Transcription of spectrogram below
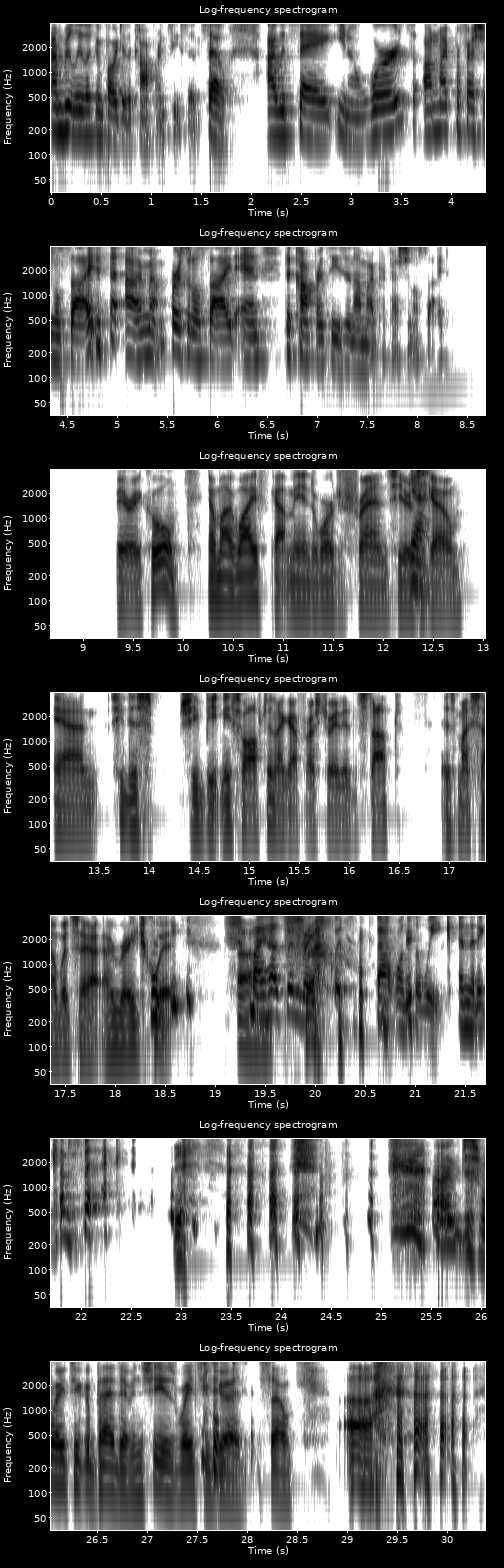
I'm really looking forward to the conference season. So I would say, you know, words on my professional side, I'm on personal side, and the conference season on my professional side. Very cool. You know, my wife got me into Word with Friends years yeah. ago, and she just she beat me so often I got frustrated and stopped. As my son would say, I, I rage quit. my um, husband so. rage quits about once a week, and then he comes back. yeah. I'm just way too competitive, and she is way too good. so, uh,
